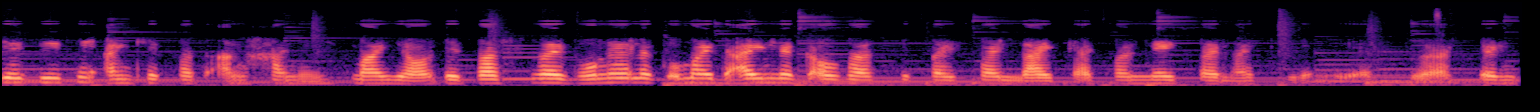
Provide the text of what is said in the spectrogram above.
jy weet nie eintlik wat aangaan nie. Maar ja, dit was baie wonderlik om uiteindelik al was dit by sy lyk. Ek wou net by my seun wees. So ek dink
